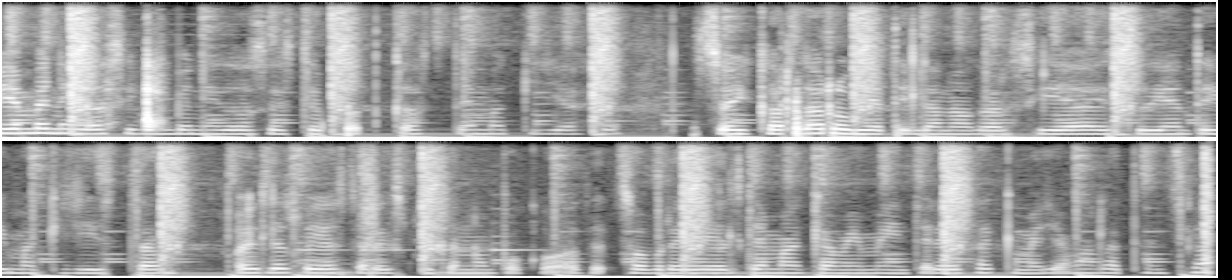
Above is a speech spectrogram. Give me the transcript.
Bienvenidas y bienvenidos a este podcast de maquillaje. Soy Carla Rubiatilano García, estudiante y maquillista. Hoy les voy a estar explicando un poco sobre el tema que a mí me interesa, que me llama la atención,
